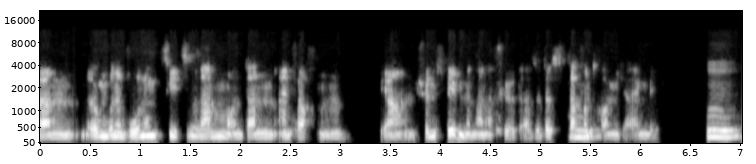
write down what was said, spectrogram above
ähm, irgendwo eine Wohnung zieht zusammen und dann einfach ein, ja, ein schönes Leben miteinander führt. Also das davon mhm. träume ich eigentlich. Mhm.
